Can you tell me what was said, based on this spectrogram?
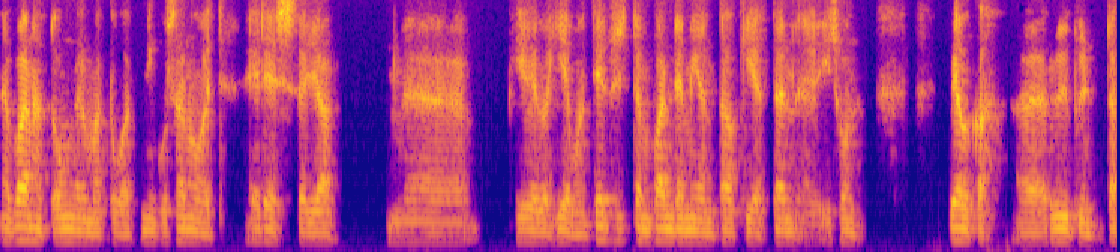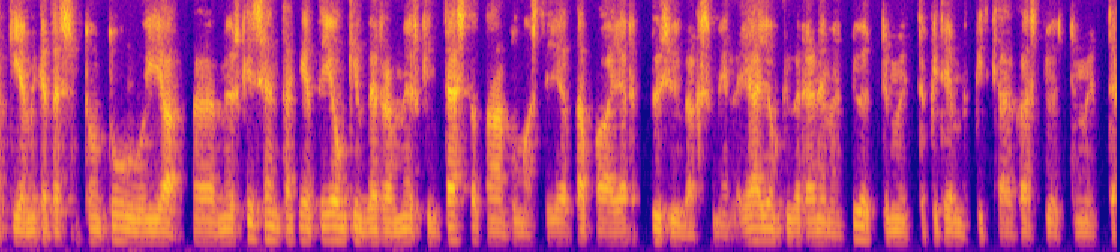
nämä vanhat ongelmat ovat, niin kuin sanoit, edessä ja hieman tietysti tämän pandemian takia, tämän ison velkaryypyn takia, mikä tässä nyt on tullut, ja myöskin sen takia, että jonkin verran myöskin tästä taantumasta ja tapaa jäädä pysyväksi. Meillä jää jonkin verran enemmän työttömyyttä, pidemmän pitkäaikaistyöttömyyttä,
